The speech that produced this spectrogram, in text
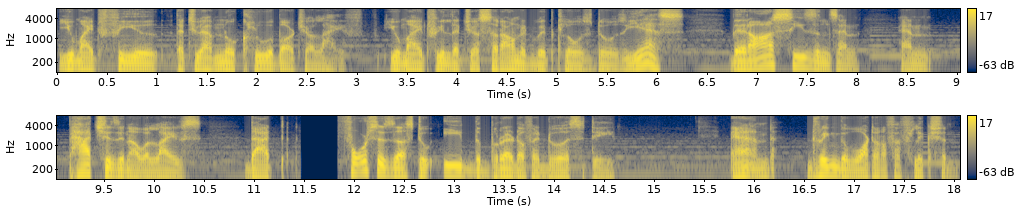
You might feel that you have no clue about your life. You might feel that you're surrounded with closed doors. Yes, there are seasons and, and patches in our lives that forces us to eat the bread of adversity and drink the water of affliction.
